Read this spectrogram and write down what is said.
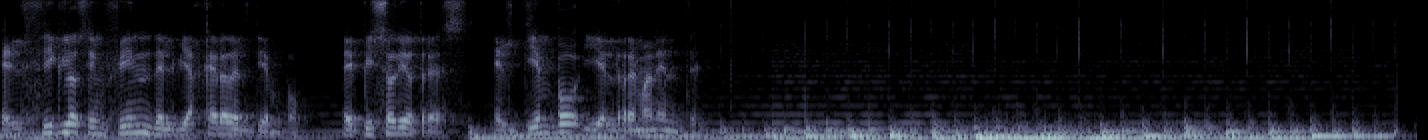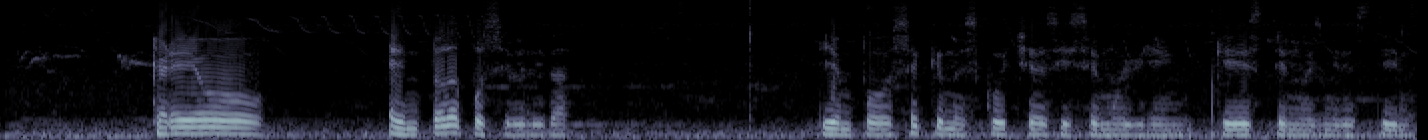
El ciclo sin fin del viajero del tiempo. Episodio 3. El tiempo y el remanente. Creo en toda posibilidad. Tiempo, sé que me escuchas y sé muy bien que este no es mi destino.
